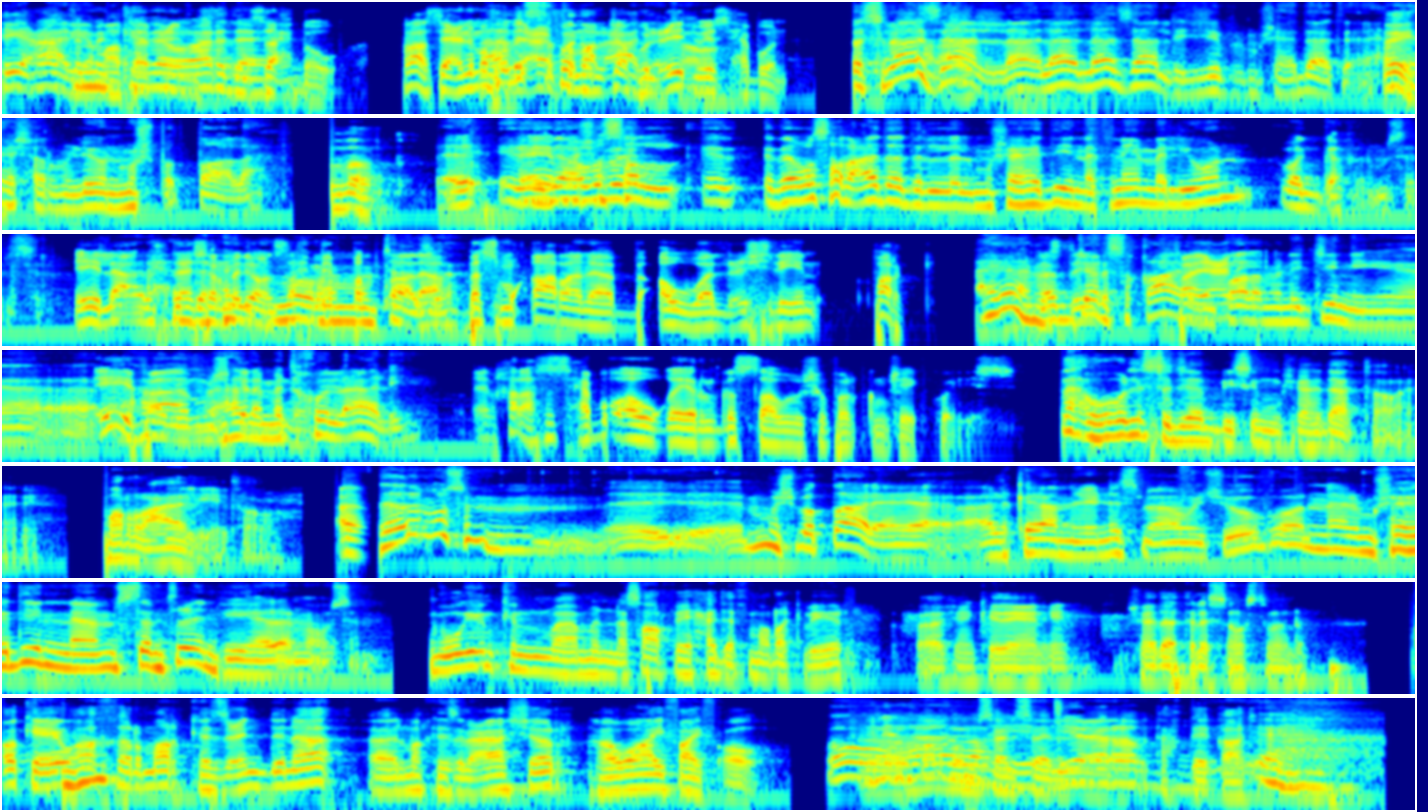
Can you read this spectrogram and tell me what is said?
هي عالية من مره كذا يعني. انسحبوا. خلاص يعني المفروض لسه يعرفوا انهم جابوا العيد. ويسحبون. بس لا زال لا لا لا زال يجيب المشاهدات. يعني إيه. 11 مليون مش بطالة. بالضبط. إذا مش ب- وصل إذا وصل عدد المشاهدين 2 مليون وقف المسلسل. اي لا لحد 11 الحين مليون صح بطاله ممتازة. بس مقارنة بأول 20 فرق. أحيانا ما قصدي- بجالس اقارن طالما من يجيني آه، إيه، هذا منهم مدخول. عالي. يعني خلاص اسحبوا أو غيروا القصة وشوفوا لكم شيء كويس. لا هو لسه جايب بيصير مشاهدات ترى يعني مرة عالية ترى. هذا الموسم آه، مش بطال يعني على الكلام اللي نسمعه ونشوفه إن المشاهدين مستمتعين في هذا الموسم. ويمكن من صار في حدث مرة كبير فعشان كذا يعني مشاهدات لسه مستمره أوكي. وآخر مركز عندنا آه، المركز العاشر Hawaii 5-O. الآن برضو مسلسل يعرض. آه، تحقيقات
